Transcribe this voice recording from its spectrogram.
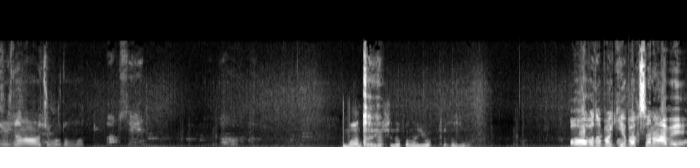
Sinirden ağacı vurdum lan. Bak sen. Mantarın içinde falan yoktur değil mi? Aa havada bakiye baksana abi.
